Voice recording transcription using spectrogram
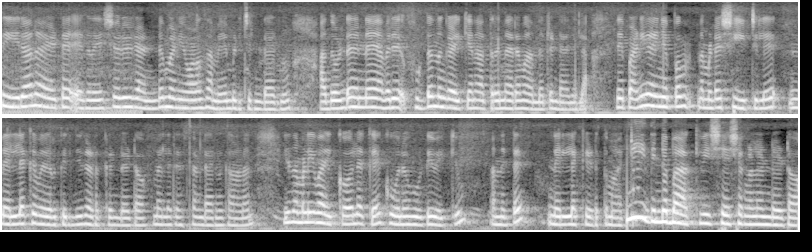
തീരാനായിട്ട് ഏകദേശം ഒരു രണ്ട് മണിയോളം സമയം പിടിച്ചിട്ടുണ്ടായിരുന്നു. അതുകൊണ്ട് തന്നെ അവർ ഫുഡൊന്നും കഴിക്കാൻ അത്രയും നേരം വന്നിട്ടുണ്ടായിരുന്നില്ല. പണി കഴിഞ്ഞപ്പം നമ്മുടെ ഷീറ്റിൽ നെല്ലൊക്കെ വേർതിരിഞ്ഞ് കിടക്കുന്നുണ്ട് കേട്ടോ. നല്ല രസമുണ്ടായിരുന്നു കാണാൻ. ഇത് നമ്മൾ ഈ വൈക്കോലൊക്കെ കൂന കൂട്ടി വെക്കും. എന്നിട്ട് നെല്ലൊക്കെ എടുത്ത് മാറ്റി. ഇതിന്റെ ബാക്കി വിശേഷങ്ങളുണ്ട് കേട്ടോ.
